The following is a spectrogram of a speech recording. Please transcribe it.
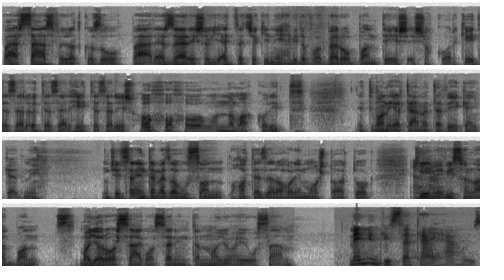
pár száz feliratkozó, pár ezer, és hogy egyszer csak így néhány videóval berobbant, és, és akkor 2000, 5000, 7000, és ho-ho-ho, mondom, akkor itt, itt van értelme tevékenykedni. Úgyhogy szerintem ez a 26 ezer, ahol én most tartok, kémiai viszonylatban Magyarországon szerintem nagyon jó szám. Menjünk vissza a KH-hoz.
